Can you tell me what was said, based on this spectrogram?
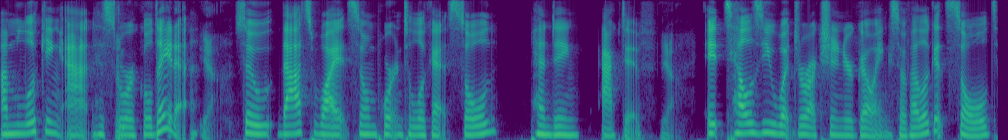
I'm looking at historical data. Yeah. So that's why it's so important to look at sold, pending, active. Yeah. It tells you what direction you're going. So if I look at sold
